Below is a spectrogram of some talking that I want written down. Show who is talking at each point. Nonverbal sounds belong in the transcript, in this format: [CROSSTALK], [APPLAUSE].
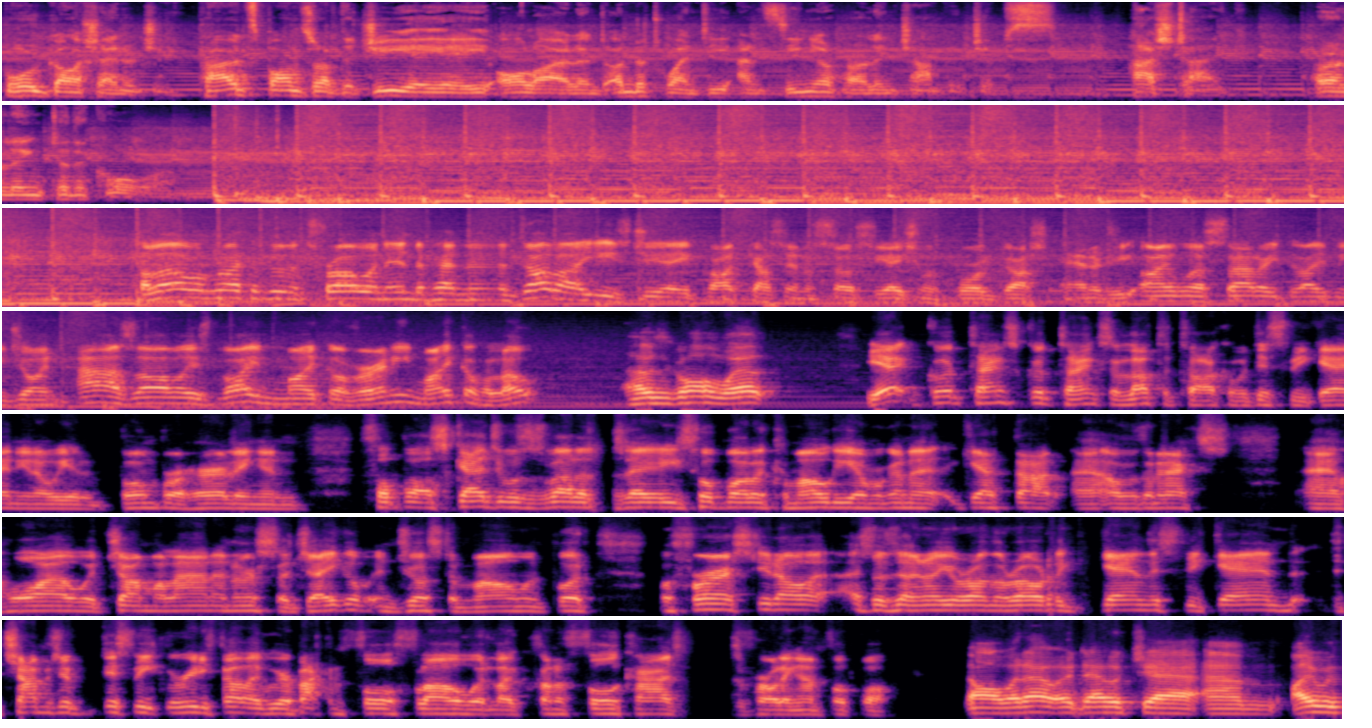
Speaker 1: Bord Gáis Energy, proud sponsor of the GAA All Ireland Under 20 and Senior Hurling Championships. Hashtag hurling to the core.
Speaker 2: Hello and welcome to the Throw-In Independent.ie's GA podcast in association with Bord Gáis Energy. I'm Will Slattery, delighted to be joined as always by Michael Verney. Michael, hello.
Speaker 3: How's it going? Well,
Speaker 2: yeah, good. Thanks. Good. Thanks. A lot to talk about this weekend. You know, we had bumper hurling and football schedules as well as ladies football and Camogie, and we're going to get that uh, over the next uh, while with John Mullane and Ursula Jacob in just a moment. But but first, you know, as I know you were on the road again this weekend. The championship this week, we really felt like we were back in full flow with like kind of full cards of hurling and football.
Speaker 3: Oh, without a doubt, yeah. Um, I was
